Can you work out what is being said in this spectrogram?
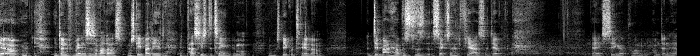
ja, og i den forbindelse, så var der også måske bare lige et, et par sidste ting, vi, må, vi måske kunne tale om. Det er bare her på side 76, at jeg, jeg er ikke sikker på, om, om den her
